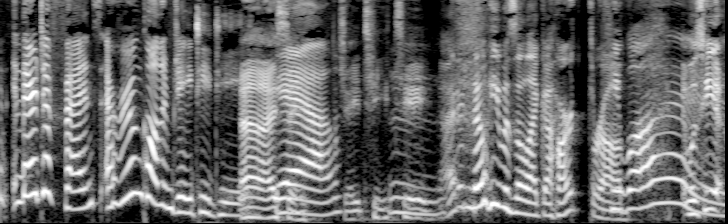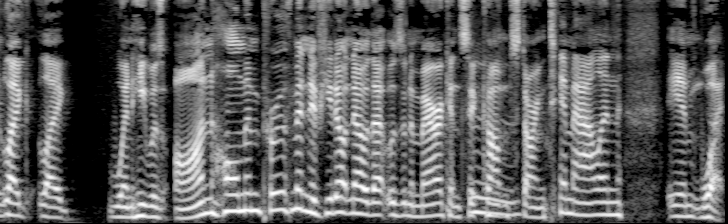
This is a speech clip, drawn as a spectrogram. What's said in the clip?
in, in their defense, everyone called him JTT. Uh, I yeah. Mm. see. JTT. I didn't know he was a, like a heartthrob. He was. Was he like like when he was on Home Improvement? And if you don't know, that was an American sitcom Mm. starring Tim Allen in what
